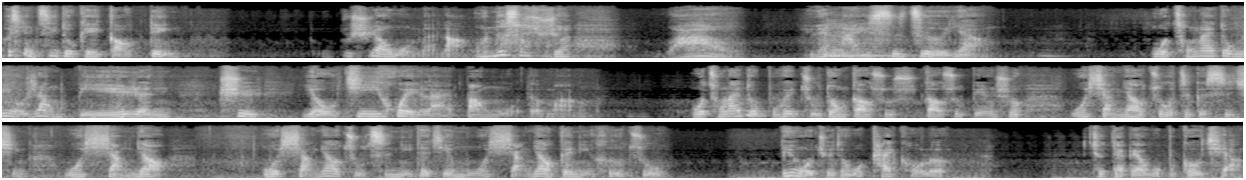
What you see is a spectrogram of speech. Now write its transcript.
而且你自己都可以搞定，不需要我们啊。我那时候就觉得，哇哦，原来是这样。我从来都没有让别人去有机会来帮我的忙。”我从来都不会主动告诉告诉别人说，我想要做这个事情，我想要，我想要主持你的节目，我想要跟你合作，因为我觉得我开口了，就代表我不够强，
